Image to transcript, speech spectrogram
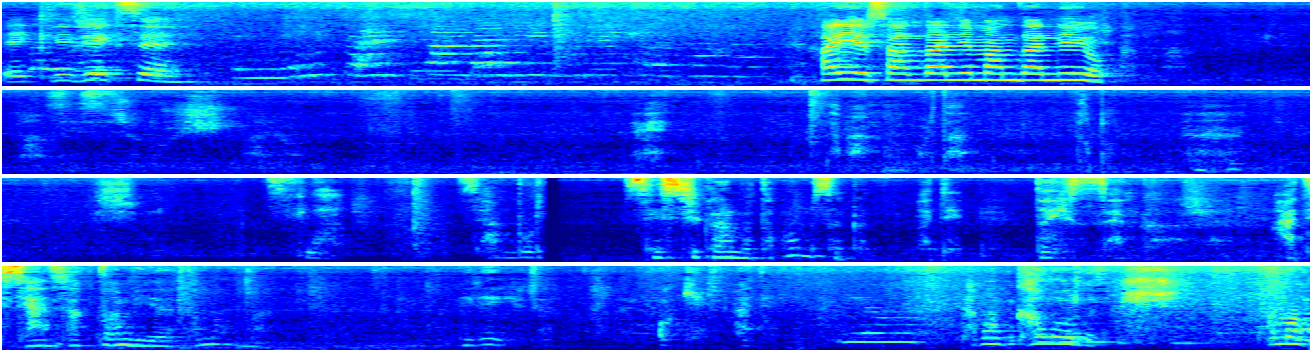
Bekleyeceksin. Hayır sandalye mandalye yok. Sessizce dur. şşt, alo. Tamam oradan kapat. Hı hı. Şşt, Sıla sen burada ses çıkarma tamam mı sakın? Hadi dayı sen. Hadi sen saklan bir yere tamam mı? Nereye gireceksin? Okey hadi. Tamam kal orada. Şşt, Tamam.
